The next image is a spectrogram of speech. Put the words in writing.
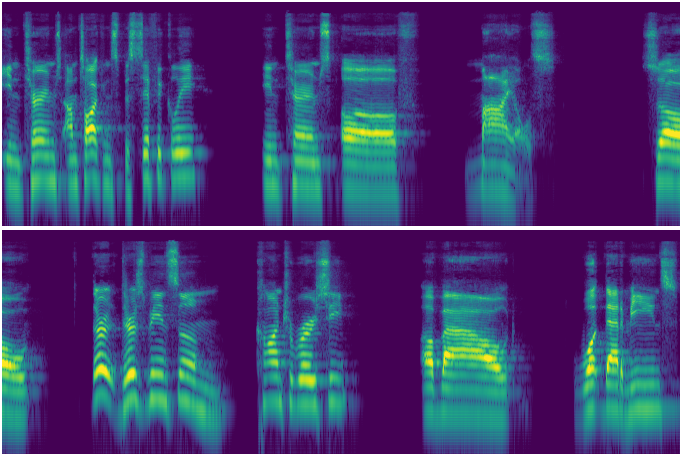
in terms, I'm talking specifically in terms of miles. So there, there's been some controversy about what that means,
